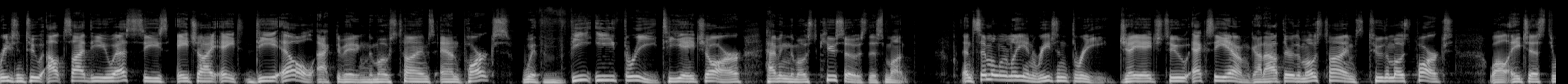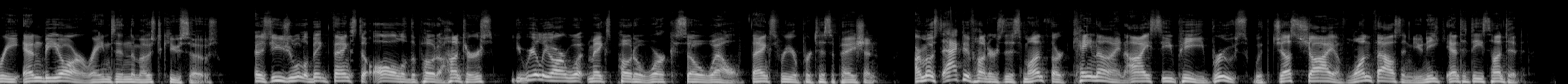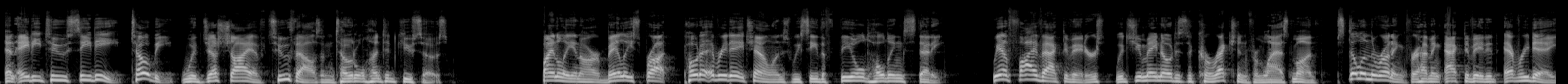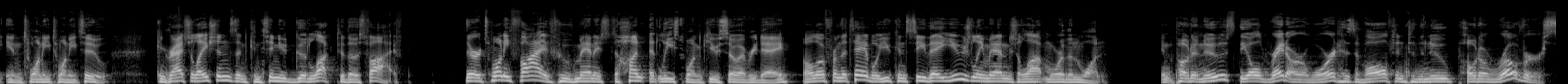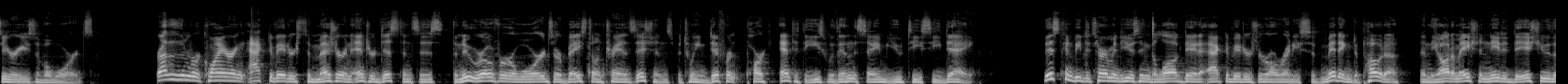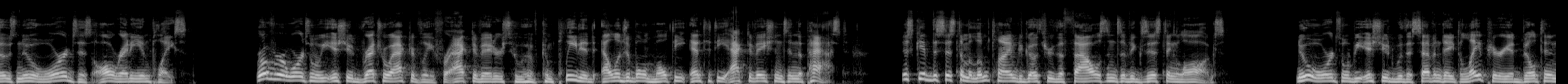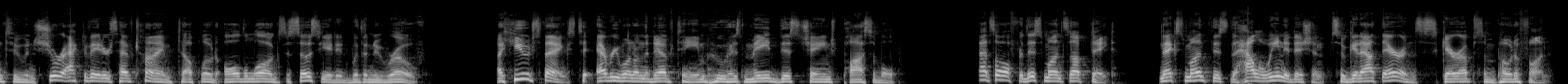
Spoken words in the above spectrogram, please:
Region 2 outside the US sees HI8DL activating the most times and parks, with VE3 THR having the most QSOs this month. And similarly in Region 3, JH2 XEM got out there the most times to the most parks, while HS3 NBR reigns in the most QSOs. As usual, a big thanks to all of the POTA hunters. You really are what makes POTA work so well. Thanks for your participation. Our most active hunters this month are K9 ICP Bruce with just shy of 1,000 unique entities hunted, and 82 CD Toby with just shy of 2,000 total hunted QSOs. Finally, in our Bailey Sprott POTA Everyday Challenge, we see the field holding steady. We have five activators, which you may note is a correction from last month, still in the running for having activated every day in 2022. Congratulations and continued good luck to those five. There are 25 who've managed to hunt at least one QSO every day, although from the table you can see they usually manage a lot more than one. In POTA news, the old Radar Award has evolved into the new POTA Rover series of awards. Rather than requiring activators to measure and enter distances, the new Rover Awards are based on transitions between different park entities within the same UTC day. This can be determined using the log data activators are already submitting to POTA, and the automation needed to issue those new awards is already in place. Rover Awards will be issued retroactively for activators who have completed eligible multi-entity activations in the past. Just give the system a little time to go through the thousands of existing logs. New awards will be issued with a seven day delay period built in to ensure activators have time to upload all the logs associated with a new Rove. A huge thanks to everyone on the dev team who has made this change possible. That's all for this month's update. Next month is the Halloween edition, so get out there and scare up some POTA fun.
